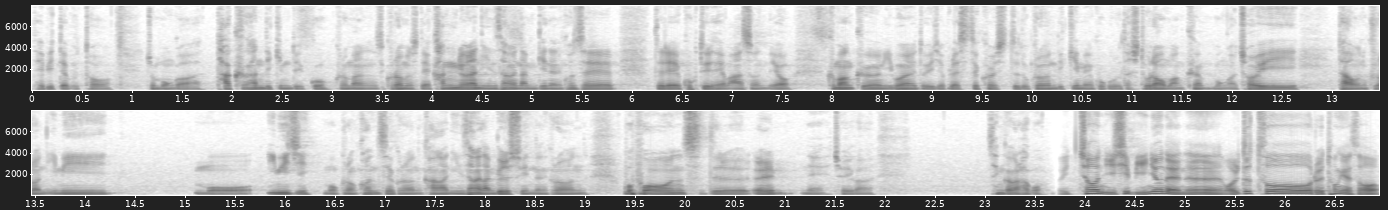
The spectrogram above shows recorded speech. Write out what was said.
데뷔 때부터 좀 뭔가 다크한 느낌도 있고 그러면서 그러면서 되게 강렬한 인상을 남기는 컨셉들의 곡들이 되게 많았었는데요. 그만큼 이번에도 이제 블레스트 컬스트도 그런 느낌의 곡으로 다시 돌아온 만큼 뭔가 저희다운 그런 이미 뭐 이미지 뭐 그런 컨셉 그런 강한 인상을 남겨줄 수 있는 그런 퍼포먼스들을 네 저희가 생각을 하고 2022년에는 월드 투어를 통해서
